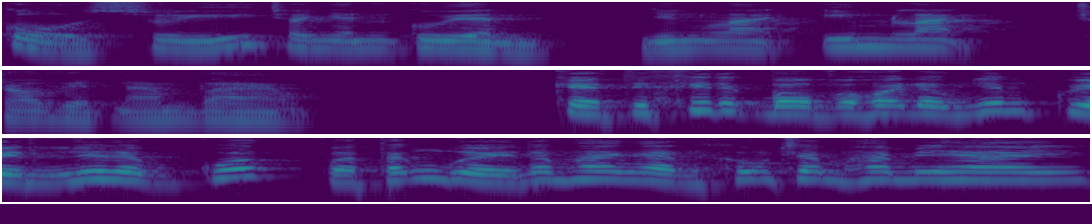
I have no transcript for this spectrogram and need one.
cổ suý cho nhân quyền nhưng lại im lặng cho Việt Nam vào. Kể từ khi được bầu vào Hội đồng Nhân quyền Liên Hợp Quốc vào tháng 10 năm 2022,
